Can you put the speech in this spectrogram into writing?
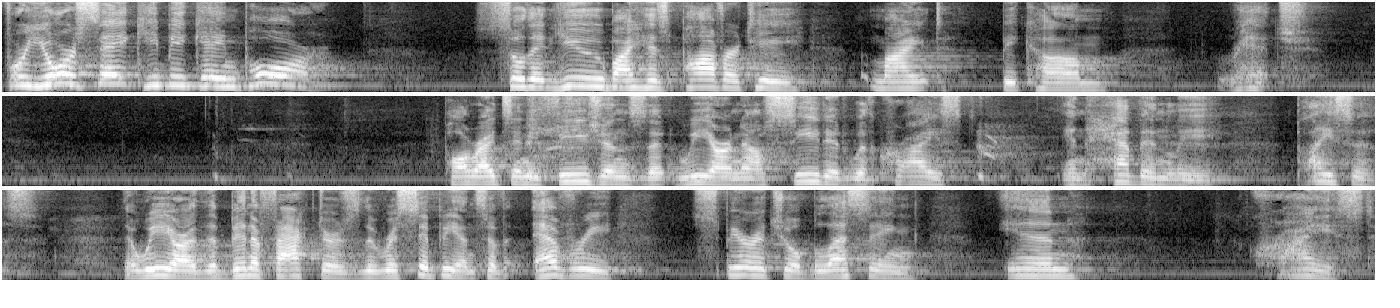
for your sake he became poor so that you, by his poverty, might become rich. Paul writes in Ephesians that we are now seated with Christ in heavenly places. That we are the benefactors, the recipients of every spiritual blessing in Christ.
